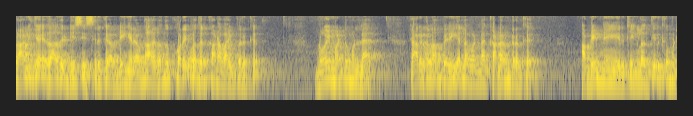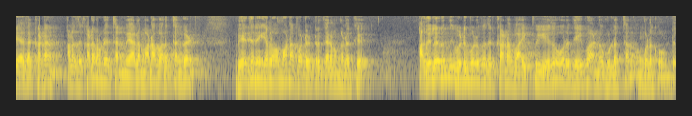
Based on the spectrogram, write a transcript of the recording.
கிரானிக்காக ஏதாவது டிசீஸ் இருக்குது அப்படிங்கிறவங்க அதிலேருந்து குறைவதற்கான வாய்ப்பு இருக்குது நோய் மட்டும் இல்லை யாருக்கெல்லாம் பெரிய லெவலில் கடன் இருக்குது அப்படின்னு நீங்கள் இருக்கீங்களோ தீர்க்க முடியாத கடன் அல்லது கடனுடைய தன்மையால் மன வருத்தங்கள் வேதனைகள் அவமானப்பட்டு இருக்கிறவங்களுக்கு அதிலிருந்து விடுபடுவதற்கான வாய்ப்பு ஏதோ ஒரு தெய்வ அனுகூலத்தால் உங்களுக்கு உண்டு.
